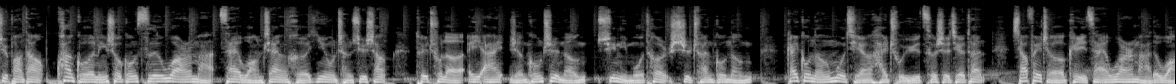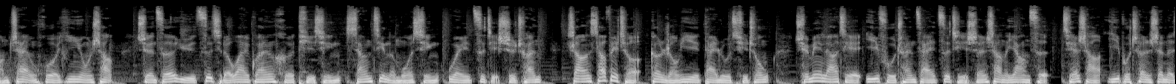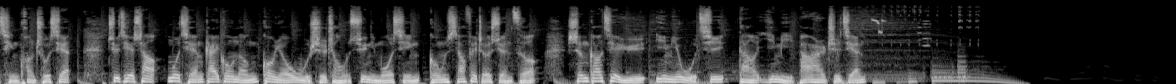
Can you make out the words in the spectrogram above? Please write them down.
据报道，跨国零售公司沃尔玛在网站和应用程序上推出了 AI 人工智能虚拟模特试穿功能。该功能目前还处于测试阶段，消费者可以在沃尔玛的网站或应用上选择与自己的外观和体型相近的模型为自己试穿，让消费者更容易带入其中，全面了解衣服穿在自己身上的样子，减少衣不称身的情况出现。据介绍，目前该功能共有五十种虚拟模型供消费者选择，身高介于一米五七到一米八二之间。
